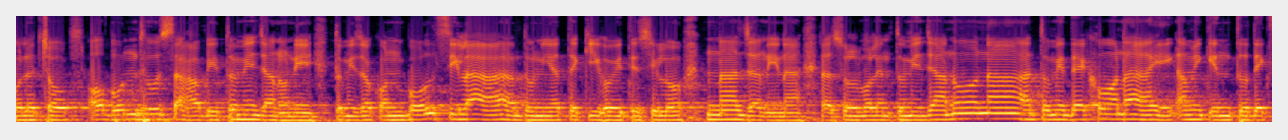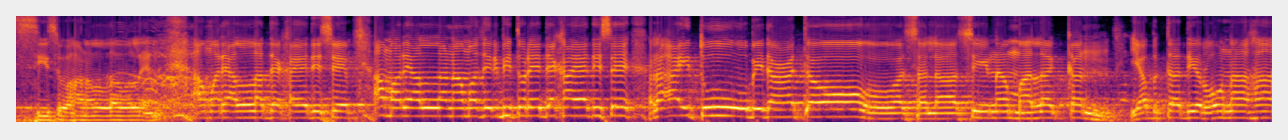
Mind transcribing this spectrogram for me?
বলেছ। ও বন্ধু সাহাবী, তুমি তুমি যখন বলছিলা দুনিয়াতে কি হইতেছিল, না জানি না। রাসূল বলেন, তুমি জানো না, তুমি দেখো নাই। আমি কিন্তু দেখছি, সুবহানাল্লাহ, বলেন। আমারে আল্লাহ দেখায়া দিছে, আমারে আল্লাহ নামাজের ভিতরে দেখায়া দিছে, রাআইতু বিদআতা ওয়া মালাকান ইয়াবতাদিরুনাহা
